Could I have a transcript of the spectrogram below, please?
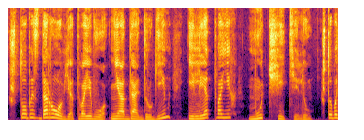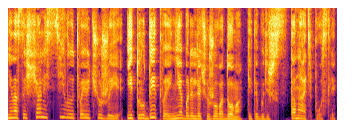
Чтобы здоровья твоего не отдать другим и лет твоих мучителю чтобы не насыщались силою твою чужие, и труды твои не были для чужого дома. И ты будешь стонать после,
